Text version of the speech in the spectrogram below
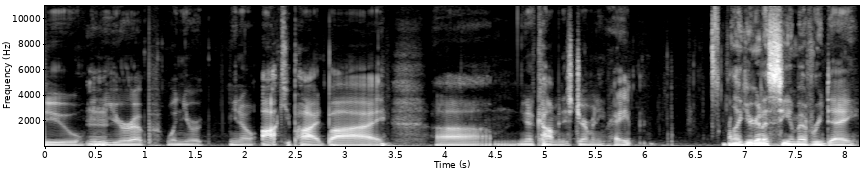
II in Europe when you're, you know, occupied by, um, you know, communist Germany. Right. Like, you're gonna see them every day.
